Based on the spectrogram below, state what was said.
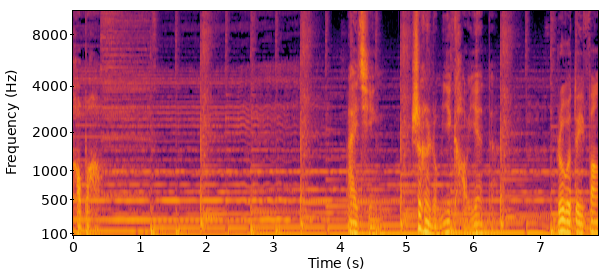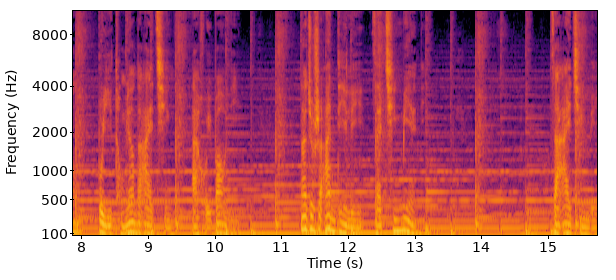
好不好？爱情是很容易考验的，如果对方不以同样的爱情来回报你，那就是暗地里在轻蔑你。在爱情里，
